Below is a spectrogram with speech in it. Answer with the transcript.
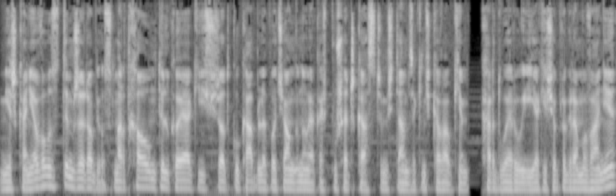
mieszkaniową z tym, że robią smart home, tylko jakiś w środku kable pociągną, jakaś puszeczka z czymś tam, z jakimś kawałkiem hardware'u i jakieś oprogramowanie.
